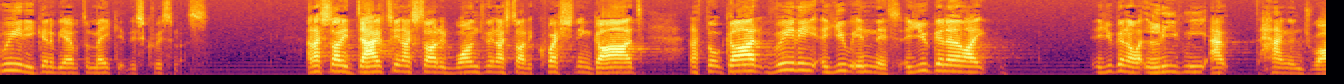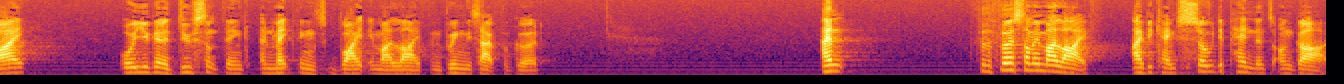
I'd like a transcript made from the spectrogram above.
really going to be able to make it this Christmas? And I started doubting, I started wondering, I started questioning God. And I thought, God, really, are you in this? Are you going to like, are you going to like leave me out to hang and dry? Or are you going to do something and make things right in my life and bring this out for good? And for the first time in my life, I became so dependent on God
